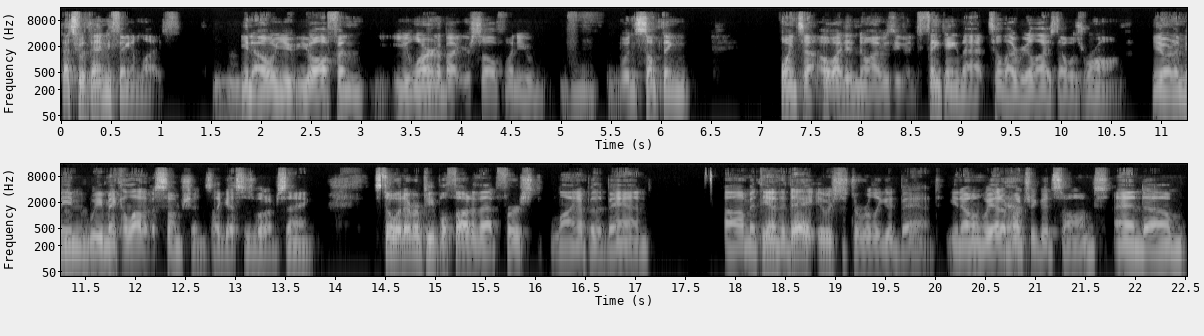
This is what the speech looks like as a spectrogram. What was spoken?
that's with anything in life. Mm-hmm. You know, you you often you learn about yourself when you when something points out, oh, I didn't know I was even thinking that till I realized I was wrong. You know what I mean? Mm-hmm. We make a lot of assumptions, I guess is what I'm saying. So whatever people thought of that first lineup of the band, um, at the end of the day, it was just a really good band, you know, and we had a yeah. bunch of good songs. And um,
